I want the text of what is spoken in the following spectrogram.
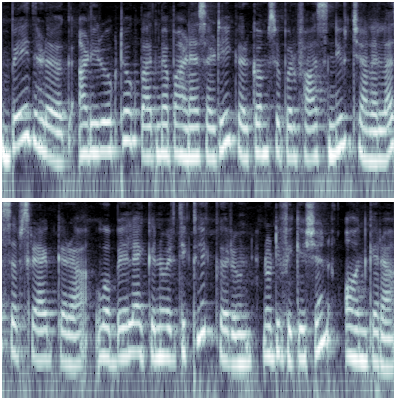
बेधडक आणि रोखोक बातम्या पाहण्यासाठी करकम सुपरफास्ट न्यूज चॅनलला सबस्क्राईब करा व बेल आयकॉनवरती क्लिक करून नोटिफिकेशन ऑन करा.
